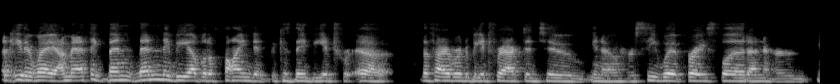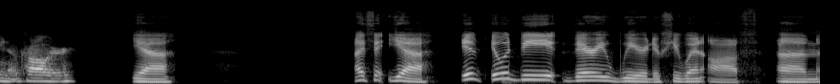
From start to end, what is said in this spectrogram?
but either way, I mean, I think then then they'd be able to find it because they'd be attra- uh, the fiber would be attracted to you know her sea whip bracelet and her you know collar. yeah. I think yeah, it it would be very weird if she went off. Um,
